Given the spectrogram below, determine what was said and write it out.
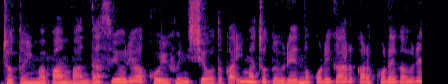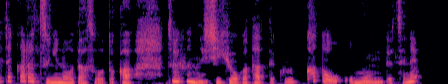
ちょっと今バンバン出すよりはこういう風にしようとか、今ちょっと売れ残りがあるからこれが売れてから次のを出そうとか、そういう風な指標が立ってくるかと思うんですね。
